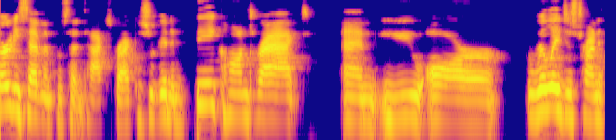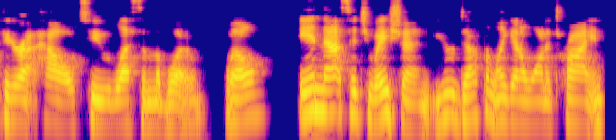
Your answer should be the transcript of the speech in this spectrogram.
37% tax bracket because you're getting a big contract and you are really just trying to figure out how to lessen the blow. Well, in that situation, you're definitely going to want to try and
